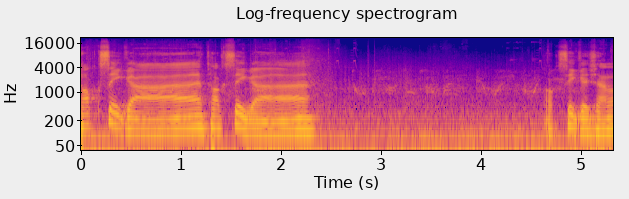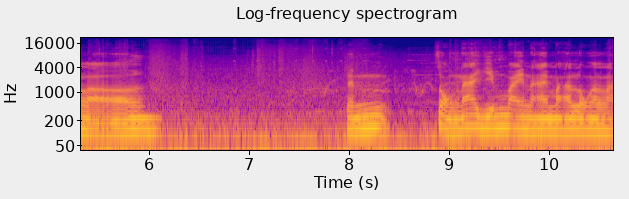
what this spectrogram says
ท็อกซิกอะท็อกซิกอะ ท็อกซิกกับฉันเหรอ ฉันส่งหน้ายิ้มใบนายมาลงอะไร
